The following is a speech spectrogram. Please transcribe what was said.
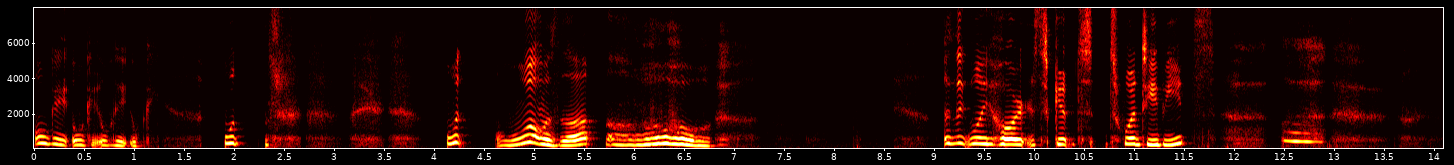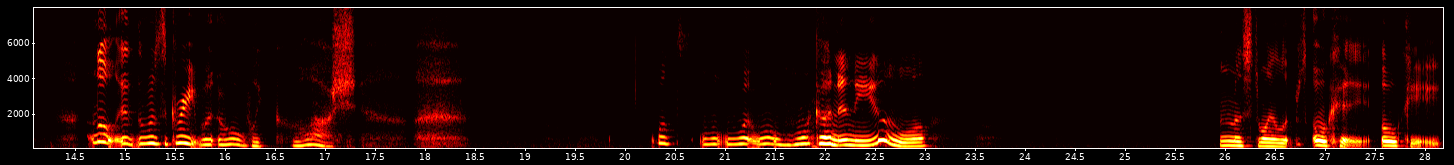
Okay, okay, okay, okay. What? What? What was that? Oh. I think my heart skipped 20 beats. No, it was great, but oh my gosh. What's, what, what, what got into you? Missed my lips. Okay, okay.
